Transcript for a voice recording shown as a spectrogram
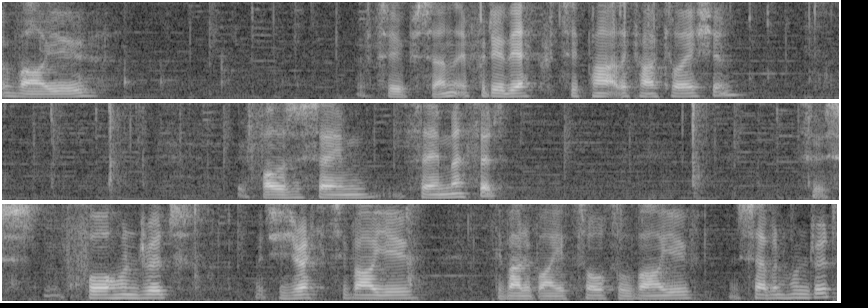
a value of 2%. If we do the equity part of the calculation, it follows the same, same method. So it's 400 which is your equity value divided by your total value, 700.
